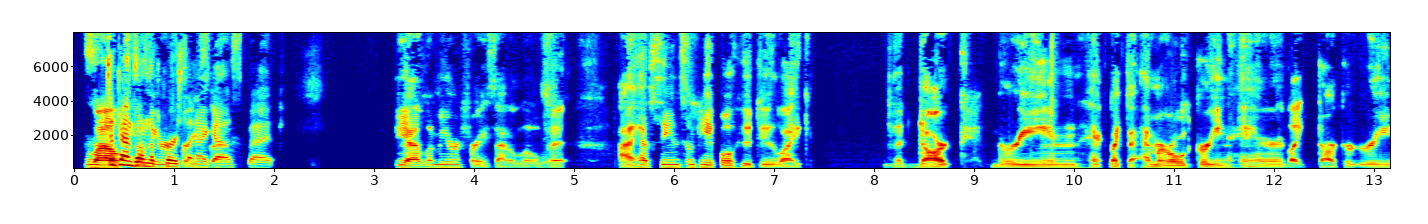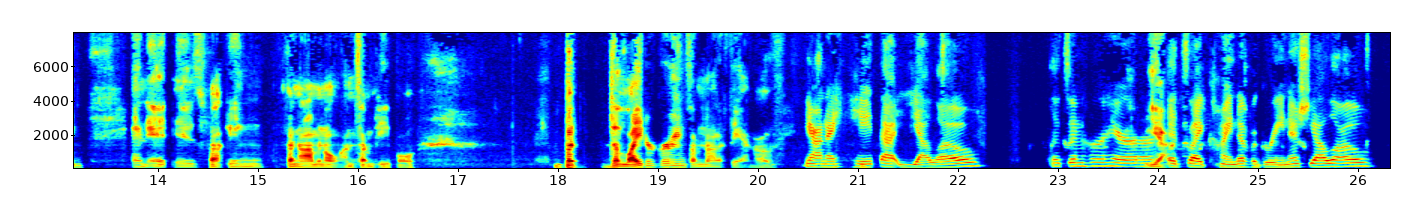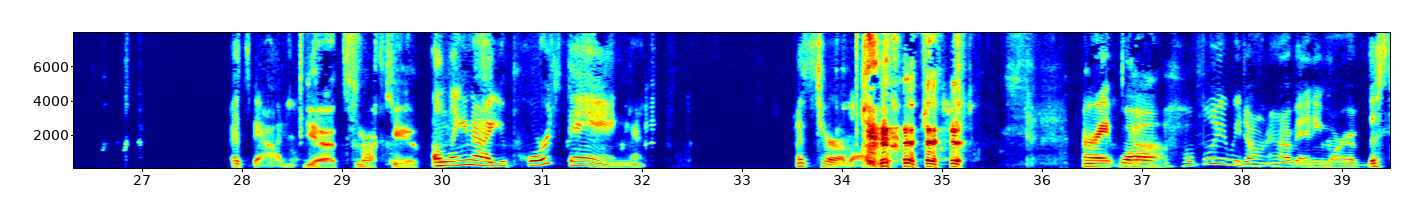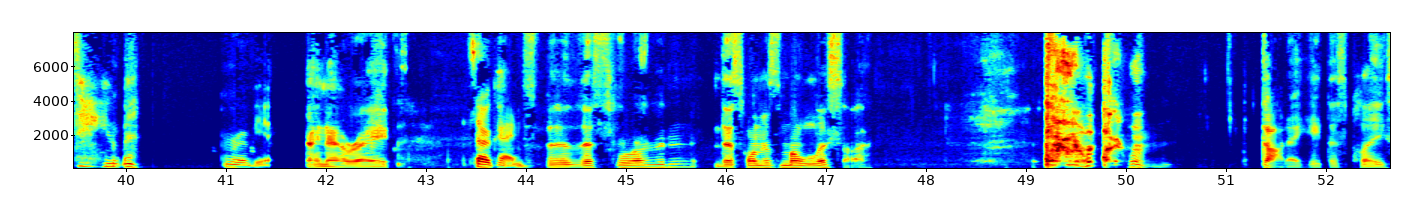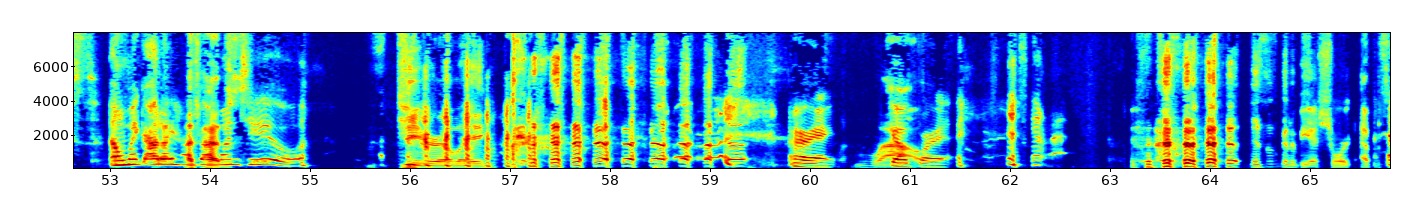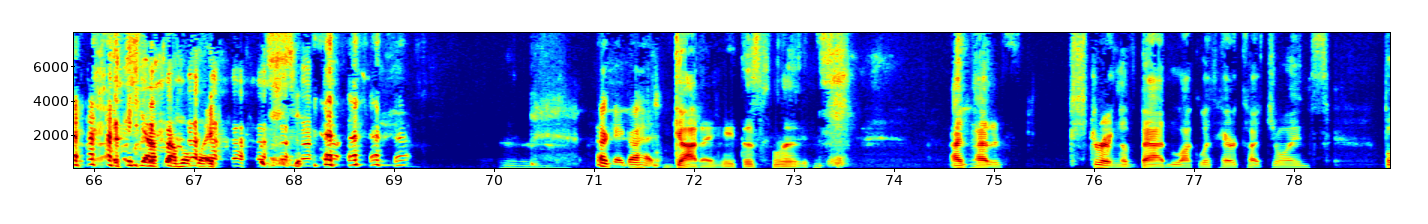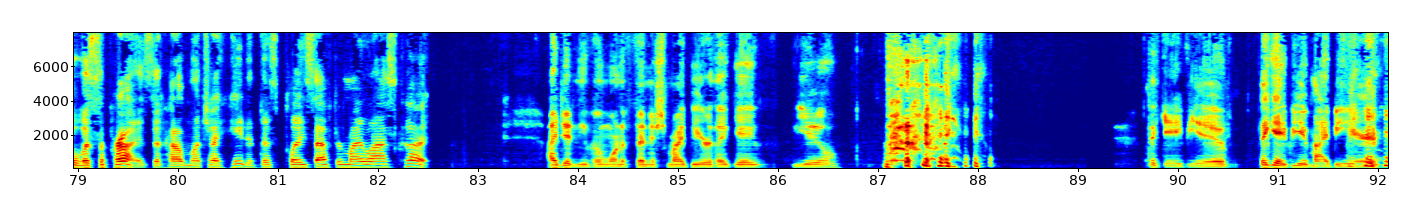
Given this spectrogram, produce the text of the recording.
well, depends on the person, I that. guess, but Yeah, let me rephrase that a little bit. I have seen some people who do like the dark green, hair, like the emerald green hair, like darker green, and it is fucking phenomenal on some people. But the lighter greens, I'm not a fan of. yeah, and I hate that yellow that's in her hair. Yeah. It's like kind of a greenish yellow. It's bad. Yeah, it's not cute. Elena, you poor thing. It's terrible. All right. Well, hopefully we don't have any more of the same review. I know, right? It's okay. Uh, this one, this one is Melissa. God, I hate this place. Oh my god, I have I've that had- one too. Do you really? All right, wow. go for it. this is going to be a short episode. Yeah, probably. okay, go ahead. God, I hate this place. I've had a string of bad luck with haircut joints, but was surprised at how much I hated this place after my last cut. I didn't even want to finish my beer they gave you. they gave you. They gave you my beer.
